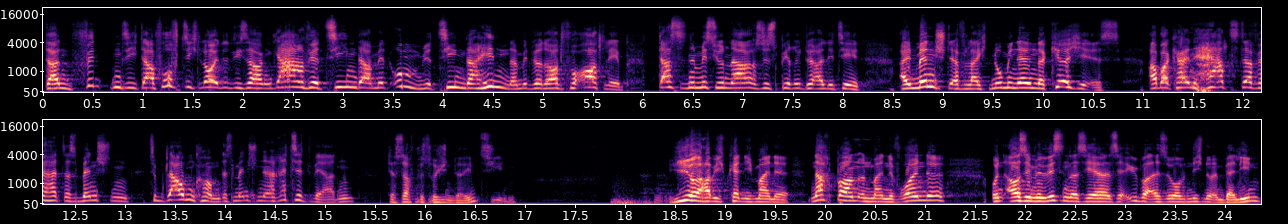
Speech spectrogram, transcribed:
dann finden sich da 50 Leute, die sagen, ja, wir ziehen damit um, wir ziehen dahin, damit wir dort vor Ort leben. Das ist eine missionarische Spiritualität. Ein Mensch, der vielleicht nominell in der Kirche ist, aber kein Herz dafür hat, dass Menschen zum Glauben kommen, dass Menschen errettet werden, der sagt, was soll ich denn da hinziehen? Hier habe ich, kenne ich meine Nachbarn und meine Freunde. Und außerdem, wir wissen das ja, ist ja überall so, nicht nur in Berlin.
